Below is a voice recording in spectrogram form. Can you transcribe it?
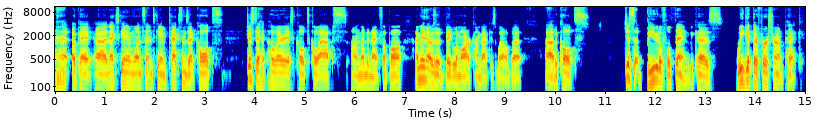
okay, uh, next game, one sentence game. Texans at Colts. Just a h- hilarious Colts collapse on Monday Night Football. I mean, that was a big Lamar comeback as well, but uh, the Colts, just a beautiful thing because we get their first round pick,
